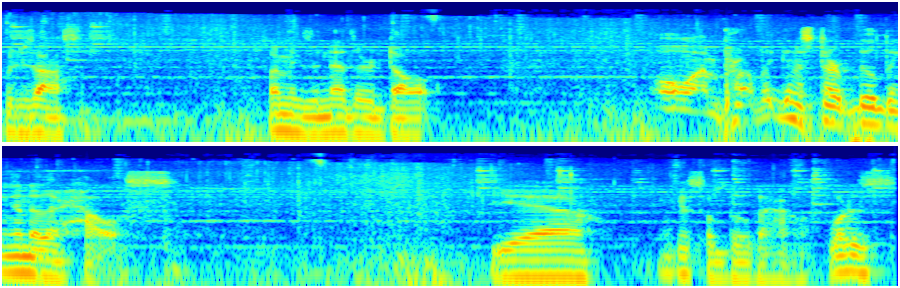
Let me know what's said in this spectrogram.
which is awesome. So that means another adult. Oh, I'm probably going to start building another house. Yeah, I guess I'll build a house. What is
